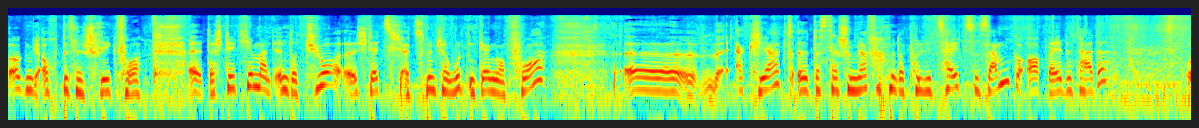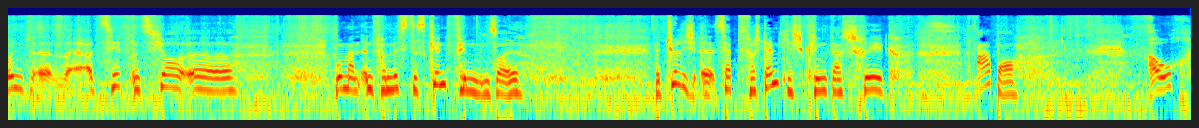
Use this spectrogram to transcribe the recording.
irgendwie auch ein bisschen schräg vor. Äh, da steht jemand in der Tür, äh, stellt sich als Wünschelroutengänger vor, äh, erklärt, äh, dass der schon mehrfach mit der Polizei zusammengearbeitet hatte und äh, erzählt uns hier, wo man ein vermisstes Kind finden soll. Natürlich, äh, selbstverständlich klingt das schräg, aber auch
